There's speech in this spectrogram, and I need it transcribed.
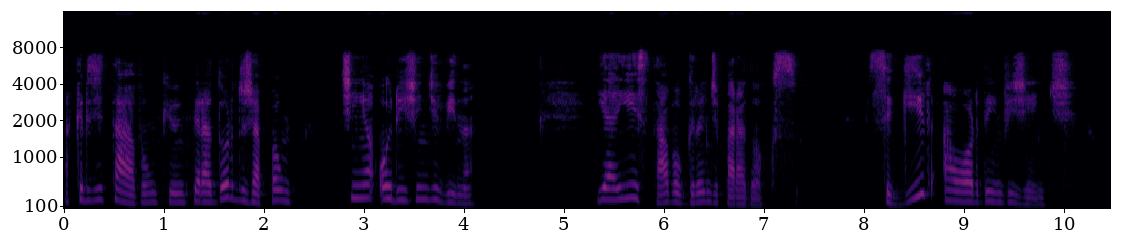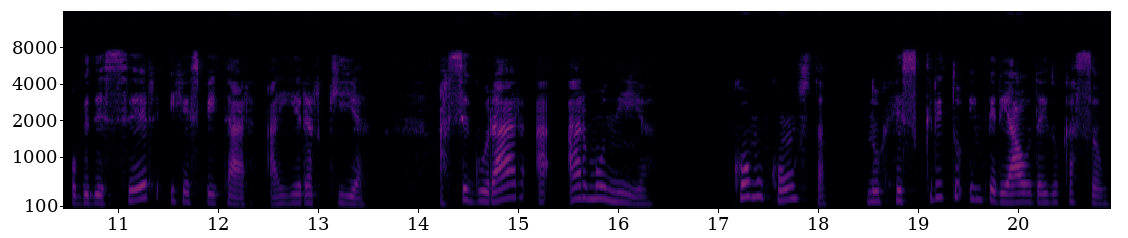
acreditavam que o imperador do Japão tinha origem divina. E aí estava o grande paradoxo: seguir a ordem vigente, obedecer e respeitar a hierarquia, assegurar a harmonia, como consta no rescrito imperial da educação.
